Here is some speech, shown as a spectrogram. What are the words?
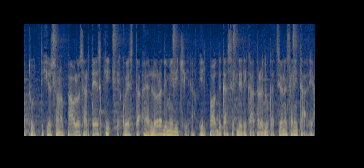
a tutti, io sono Paolo Sarteschi e questa è L'ora di medicina, il podcast dedicato all'educazione sanitaria.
